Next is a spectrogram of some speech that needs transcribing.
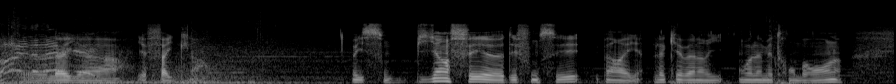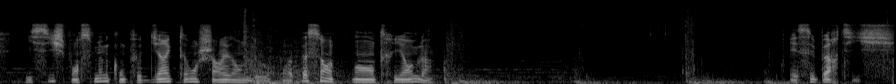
Euh, là il y a, y a fight là. Ils se sont bien fait euh, défoncer. Pareil, la cavalerie, on va la mettre en branle. Ici, je pense même qu'on peut directement charger dans le dos. On va passer en triangle. Et c'est parti.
